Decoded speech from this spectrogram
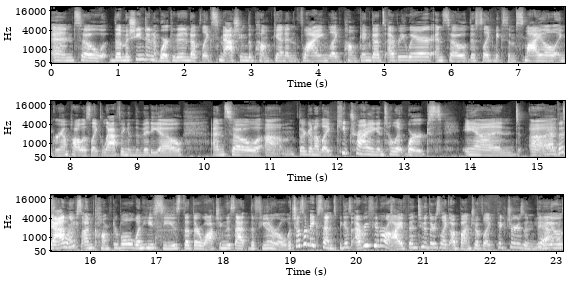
And so the machine didn't work. It ended up like smashing the pumpkin and flying like pumpkin guts everywhere. And so this like makes them smile and grandpa was like laughing in the video. And so um they're going to like keep trying until it works. And uh, dad point- looks uncomfortable when he sees that they're watching this at the funeral, which doesn't make sense because every funeral I've been to, there's like a bunch of like pictures and videos Yeah.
